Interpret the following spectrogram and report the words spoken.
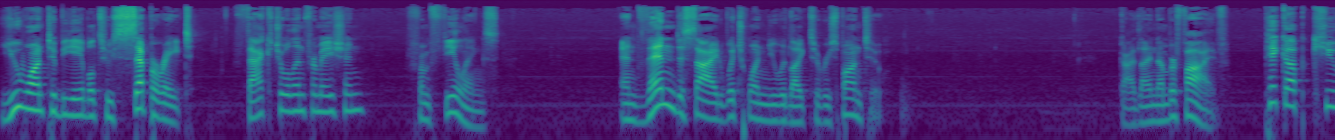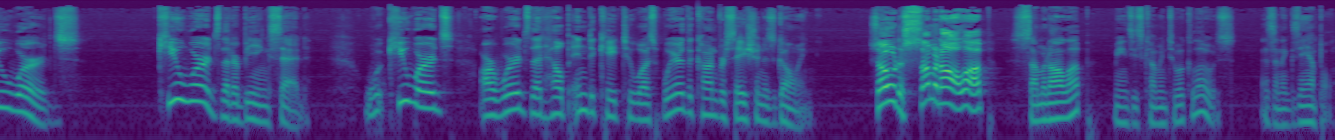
You want to be able to separate factual information from feelings and then decide which one you would like to respond to. Guideline number five pick up cue words. Cue words that are being said. Cue words are words that help indicate to us where the conversation is going. So, to sum it all up, sum it all up means he's coming to a close, as an example.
